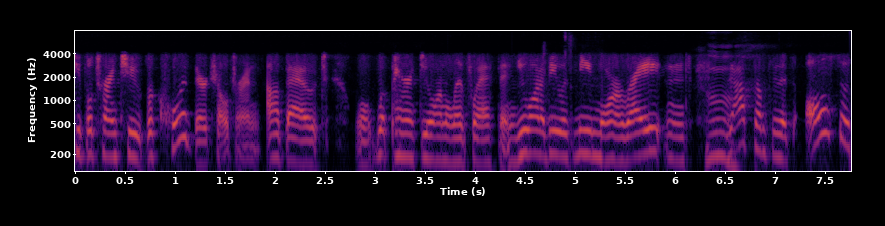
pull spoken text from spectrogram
people trying to record their children about, well, what parent do you want to live with? And you want to be with me more, right? And Ooh. that's something that's also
